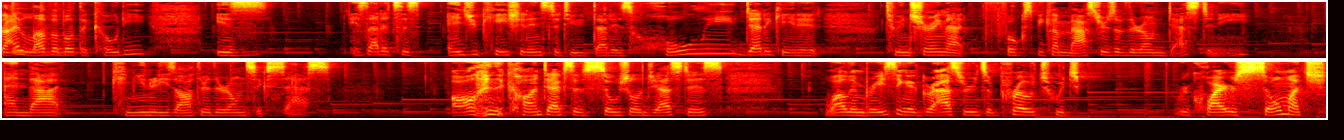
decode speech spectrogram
I love about the Coady is is that it's this education institute that is wholly dedicated to ensuring that folks become masters of their own destiny and that communities author their own success. All in the context of social justice while embracing a grassroots approach which requires so much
